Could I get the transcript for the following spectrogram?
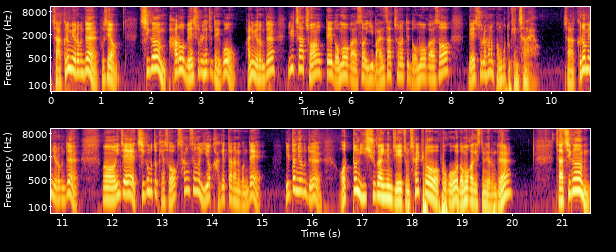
자, 그러면 여러분들 보세요. 지금 바로 매수를 해도 되고 아니면 여러분들 1차 저항 때 넘어가서 이 14,000원대 넘어가서 매수를 하는 방법도 괜찮아요. 자, 그러면 여러분들 어 이제 지금부터 계속 상승을 이어가겠다라는 건데 일단 여러분들 어떤 이슈가 있는지 좀 살펴보고 넘어가겠습니다, 여러분들. 자, 지금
